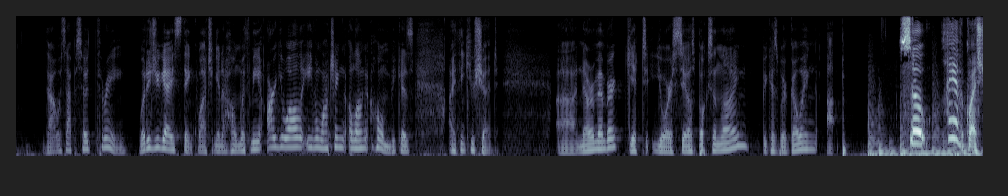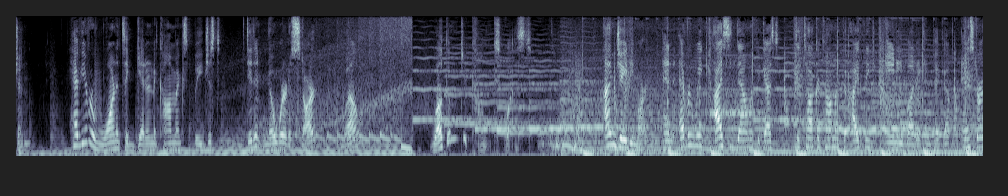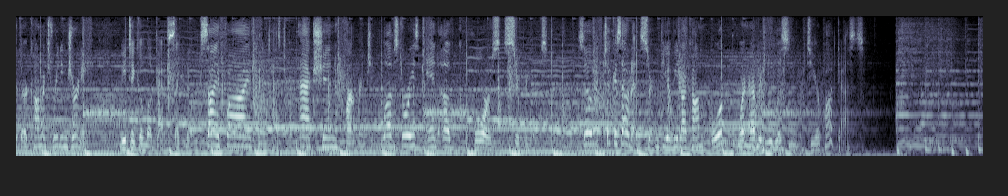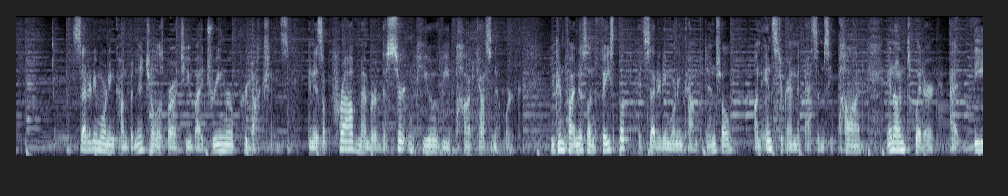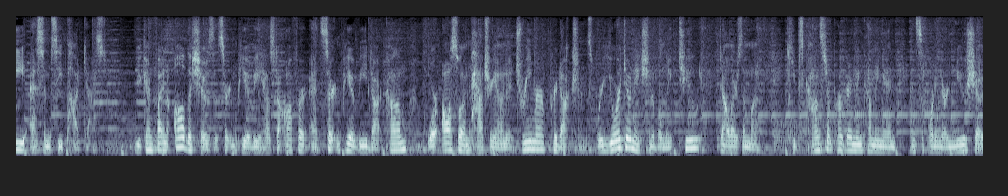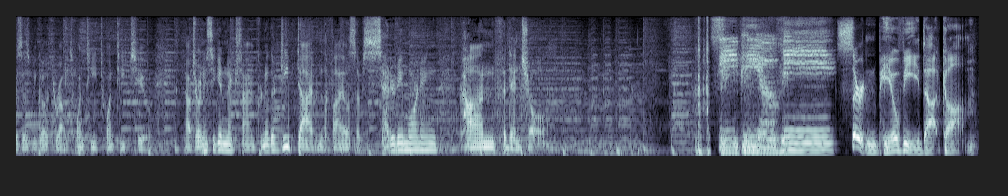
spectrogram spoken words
that was episode three. What did you guys think watching it at home with me? Are you all even watching along at home? Because I think you should. Uh, now remember, get your sales books in line because we're going up. So, I have a question. Have you ever wanted to get into comics but you just didn't know where to start? Well, welcome to Comics Quest. I'm JD Martin, and every week I sit down with a guest to talk a comic that I think anybody can pick up and start their comics reading journey. We take a look at psychedelic sci fi, fantastical action, heart wrenching love stories, and of course, superheroes. So check us out at certainpov.com or wherever you listen to your podcasts. Saturday Morning Confidential is brought to you by Dreamer Productions and is a proud member of the Certain POV podcast network. You can find us on Facebook at Saturday Morning Confidential, on Instagram at SMC Pod, and on Twitter at The SMC Podcast. You can find all the shows that Certain POV has to offer at certainpov.com. We're also on Patreon at Dreamer Productions, where your donation of only $2 a month keeps constant programming coming in and supporting our new shows as we go throughout 2022. Now, join us again next time for another deep dive into the files of Saturday Morning Confidential. CPOV. CertainPOV.com.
